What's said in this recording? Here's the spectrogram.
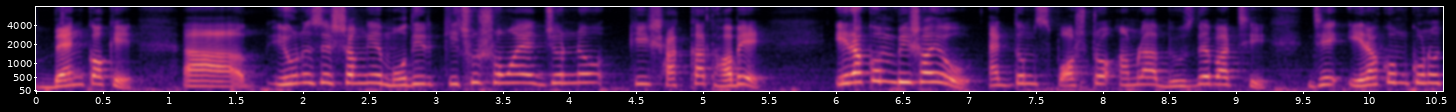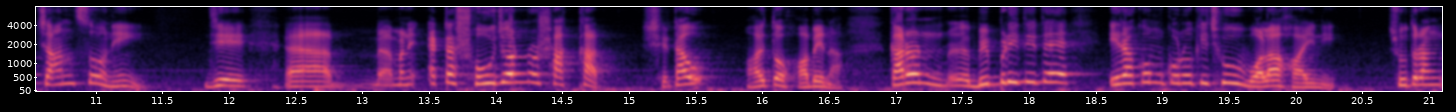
ব্যাংককে ইউনুসের সঙ্গে মোদির কিছু সময়ের জন্য কি সাক্ষাৎ হবে? এরকম বিষয়েও একদম স্পষ্ট আমরা বুঝতে পারছি যে এরকম কোনো চান্সও নেই যে মানে একটা সৌজন্য সাক্ষাৎ সেটাও হয়তো হবে না। কারণ বিবৃতিতে এরকম কোনো কিছু বলা হয়নি। সুতরাং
